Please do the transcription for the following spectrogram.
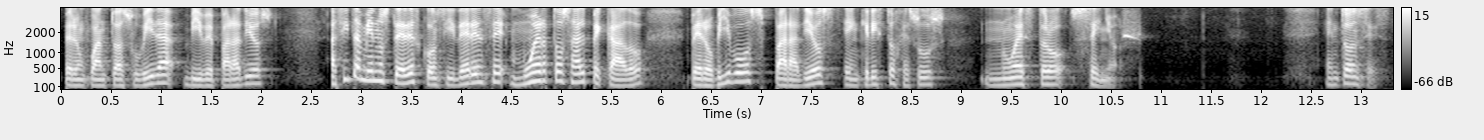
pero en cuanto a su vida, vive para Dios. Así también ustedes considérense muertos al pecado, pero vivos para Dios en Cristo Jesús, nuestro Señor. Entonces,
